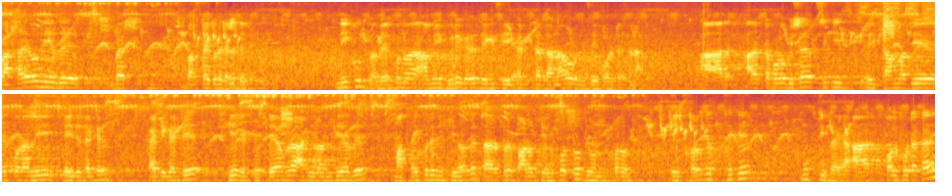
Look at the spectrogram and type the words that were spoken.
বাসায়ও নিয়ে যে ব্যাস, বাস্তায় করে গেলে দেবে। নিখুঁতভাবে, কোনো আমি ঘুরে ঘুরে দেখেছি, একটা দানাও নিচে পল্টেছে না। আর আর একটা বড় বিষয় হচ্ছে কি, এই কামলা দিয়ে করালি, এই যে দেখেন, কাইটে কাইটে দিয়ে গেছে। এ আমরা আটি বানতে হবে, মাথায় করে নিতে হবে, তারপরে বাড়তে হবে। কত জন খরচ? এই খরচের থেকে মুক্তি পায়, আর অল্প টাকায়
